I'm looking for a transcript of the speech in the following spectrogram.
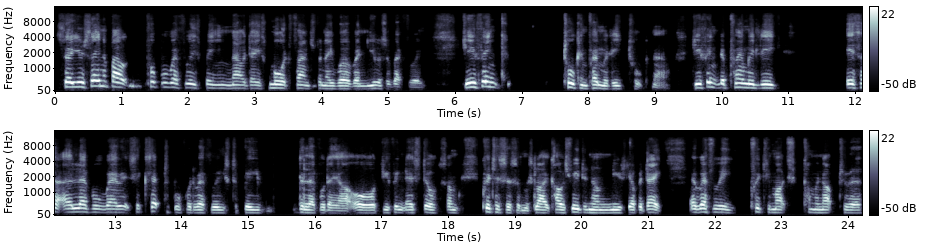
so you're saying about football referees being nowadays more advanced than they were when you was a referee. Do you think, talking Premier League talk now, do you think the Premier League is at a level where it's acceptable for the referees to be the level they are, or do you think there's still some criticisms? Like I was reading on the news the other day, a referee pretty much coming up to a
